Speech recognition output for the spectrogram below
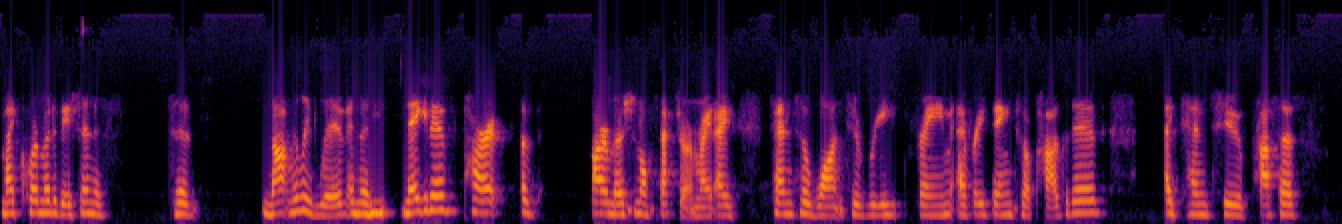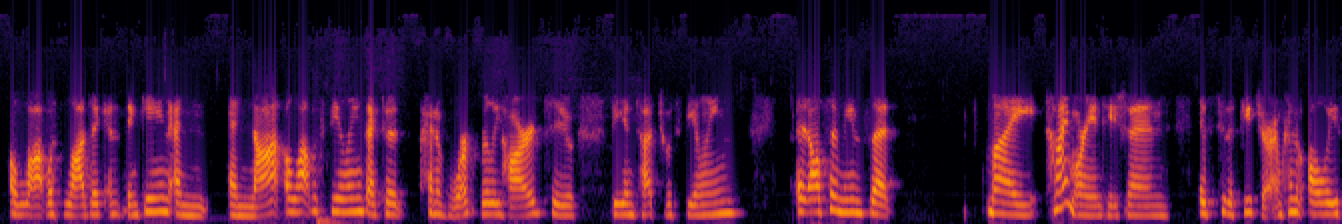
my core motivation is to not really live in the negative part of our emotional spectrum, right? I tend to want to reframe everything to a positive. I tend to process a lot with logic and thinking and and not a lot with feelings. I have to kind of work really hard to be in touch with feelings. It also means that my time orientation is to the future. I'm kind of always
